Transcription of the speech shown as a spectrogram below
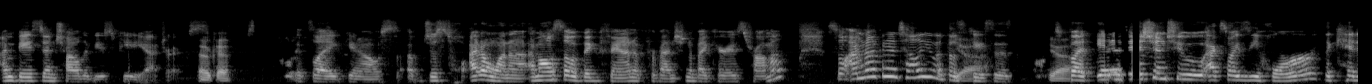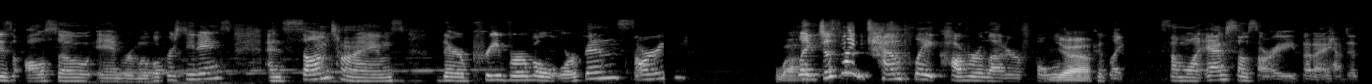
I'm based in child abuse pediatrics. Okay. So it's like, you know, uh, just I don't want to I'm also a big fan of prevention of vicarious trauma. So I'm not going to tell you what those yeah. cases yeah. But in addition to XYZ horror, the kid is also in removal proceedings. And sometimes they're pre verbal orphans. Sorry. Wow. Like just my template cover letter folder yeah. could like someone I'm so sorry that I have to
